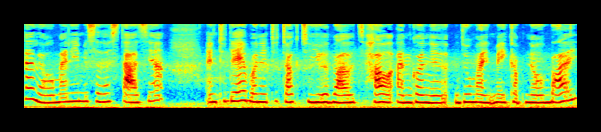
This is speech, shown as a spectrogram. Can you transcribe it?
Hello, my name is Anastasia, and today I wanted to talk to you about how I'm gonna do my makeup no buy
